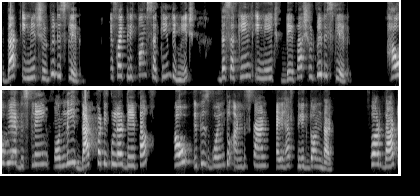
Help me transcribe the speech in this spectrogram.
that image should be displayed. If I click on second image, the second image data should be displayed. How we are displaying only that particular data, how it is going to understand I have clicked on that. For that,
